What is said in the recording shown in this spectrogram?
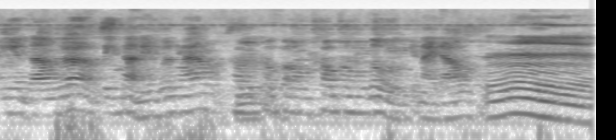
anh yên tâm cơ tinh thần em vững lắm không Ừ. không không không không được chuyện này đâu à.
